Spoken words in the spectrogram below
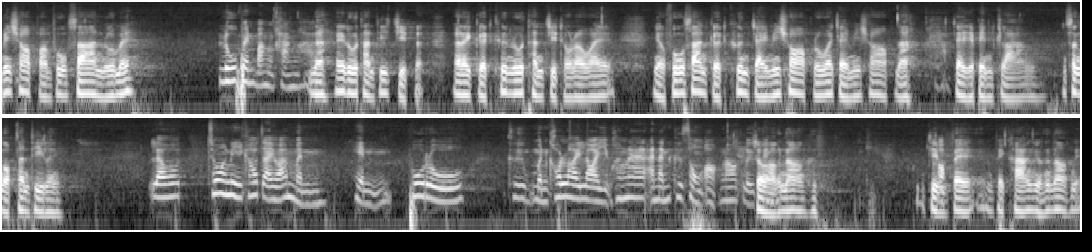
ไม่ชอบความฟุ้งซ่านรู้ไหมรู้เป็นบางครั้งค่ะนะให้รู้ทันที่จิตนะอะไรเกิดขึ้นรู้ทันจิตของเราไว้ อย่างฟุ้งซ่านเกิดขึ้นใจไม่ชอบ รู้ว่าใจไม่ชอบนะ ใจจะเป็นกลางมันสงบทันทีเลย แล้วช่วงนี้เข้าใจว่าเหมือนเห็นผู้รู้ คือเหมือนเขาลอยลอยๆอยู่ข้างหน้า อันนั้นคือส่งออกนอกหรือส่งเป็นออกนอก จิตขอบไปไปค้างอยู่ข้างนอกนี่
